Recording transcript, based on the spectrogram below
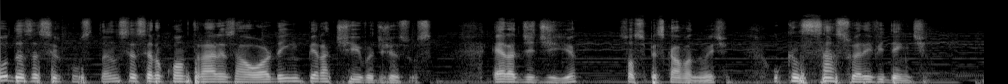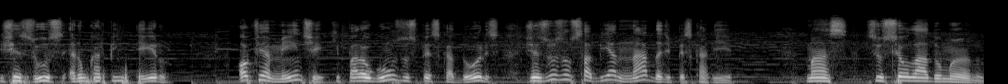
Todas as circunstâncias eram contrárias à ordem imperativa de Jesus. Era de dia, só se pescava à noite, o cansaço era evidente. E Jesus era um carpinteiro. Obviamente que para alguns dos pescadores, Jesus não sabia nada de pescaria. Mas se o seu lado humano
